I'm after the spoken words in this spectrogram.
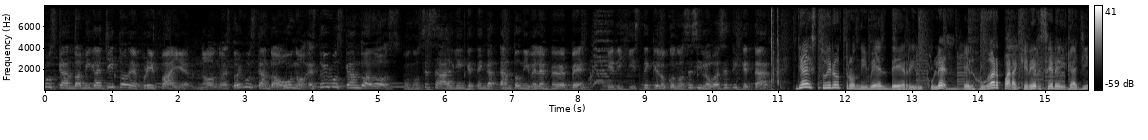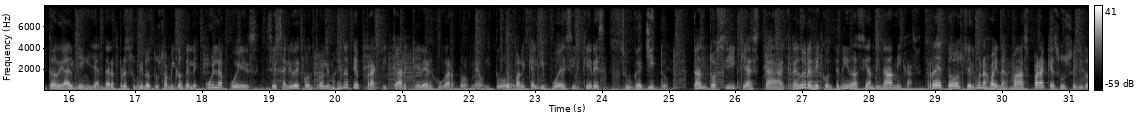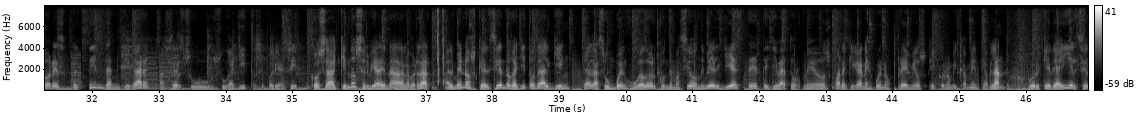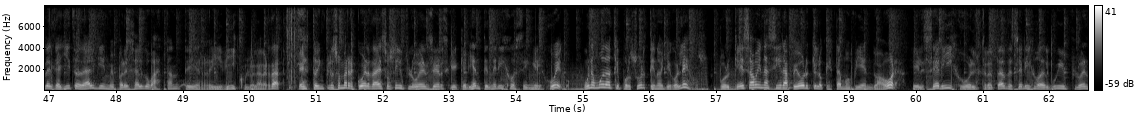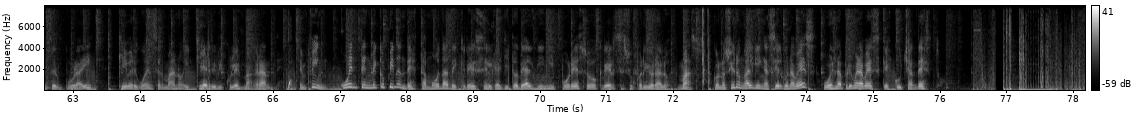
Buscando a mi gallito de Free Fire. No, no estoy buscando a uno, estoy buscando a dos. ¿Conoces a alguien que tenga tanto nivel en PvP? ¿Qué dijiste que lo conoces y lo vas a etiquetar? Ya esto era otro nivel de ridiculez. El jugar para querer ser el gallito de alguien y andar presumiendo a tus amigos de la escuela, pues se salió de control. Imagínate practicar, querer jugar torneos y todo para que alguien pueda decir que eres su gallito. Tanto así que hasta creadores de contenido hacían dinámicas, retos y algunas vainas más para que sus seguidores pretendan llegar a ser su, su gallito, se podría decir. Cosa que no servía de nada, la verdad. Al menos que el siendo gallito de alguien, te hagas un buen jugador con demasiado nivel y este te lleve a torneos para que ganes buenos premios económicamente hablando. Porque de ahí el ser el gallito de alguien me parece algo bastante ridículo, la verdad. Esto incluso me recuerda a esos influencers que querían tener hijos en el juego. Una moda que por suerte no llegó lejos, porque esa vaina sí era peor que lo que estamos viendo ahora. El ser hijo, el tratar de ser hijo de algún influencer por ahí. Qué vergüenza hermano y qué ridiculez más grande. En fin, cuéntenme qué opinan de esta moda de creerse el gallito de alguien y por eso creerse superior a los demás. ¿Conocieron a alguien así alguna vez o es la primera vez que escuchan de esto?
